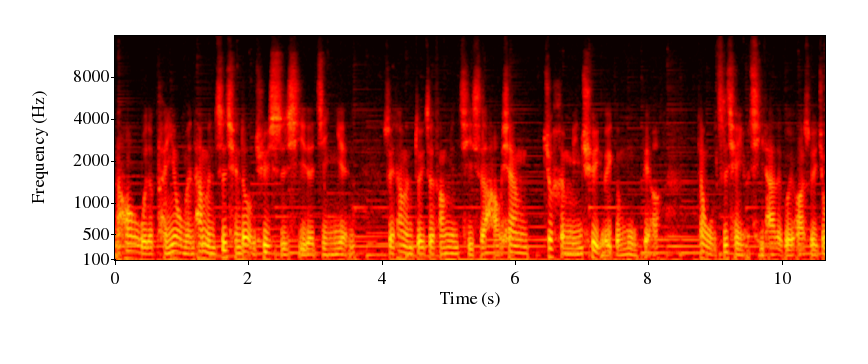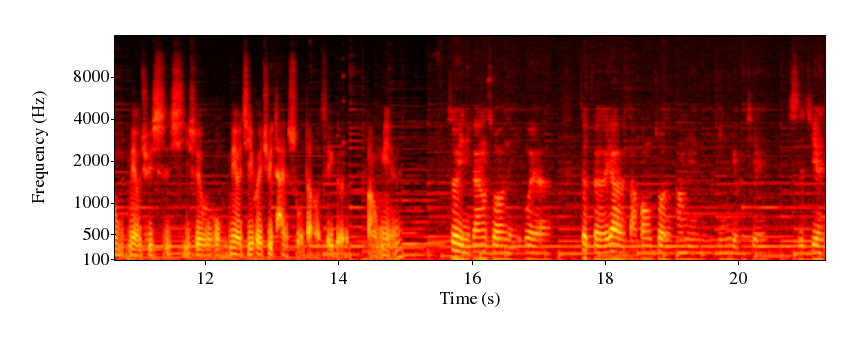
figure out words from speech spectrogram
然后我的朋友们他们之前都有去实习的经验，所以他们对这方面其实好像就很明确有一个目标。但我之前有其他的规划，所以就没有去实习，所以我没有机会去探索到这个方面。所以你刚刚说你为了这个要找工作的方面，已经有一些时间，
